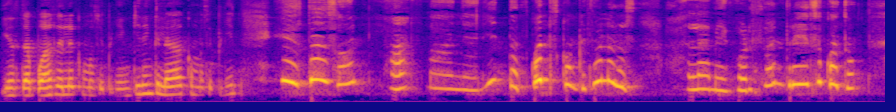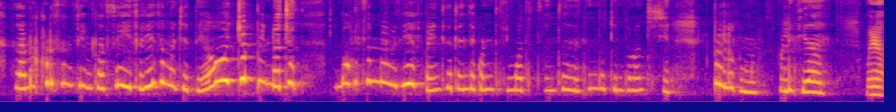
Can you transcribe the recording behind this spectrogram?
Y hasta puedo hacerle como cepillín. ¿Quieren que le haga como cepillín? Estas son las mañanitas. ¿Cuántas concreciones? A lo mejor son tres o cuatro. A lo mejor son cinco, seis, siete, machete, ocho, pinocho. A lo mejor son nueve, diez, veinte, treinta, cuarenta, cincuenta, sesenta, setenta, ochenta, noventa, cien. Pero lo felicidades. Bueno,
